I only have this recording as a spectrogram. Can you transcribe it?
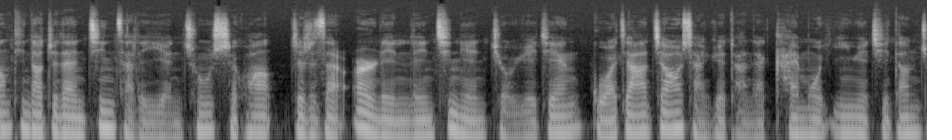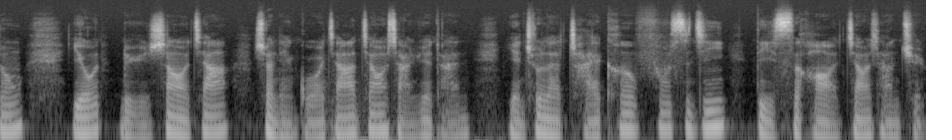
刚听到这段精彩的演出实况，这是在二零零七年九月间国家交响乐团的开幕音乐季当中，由吕绍佳率领国家交响乐团演出了柴科夫斯基第四号交响曲。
